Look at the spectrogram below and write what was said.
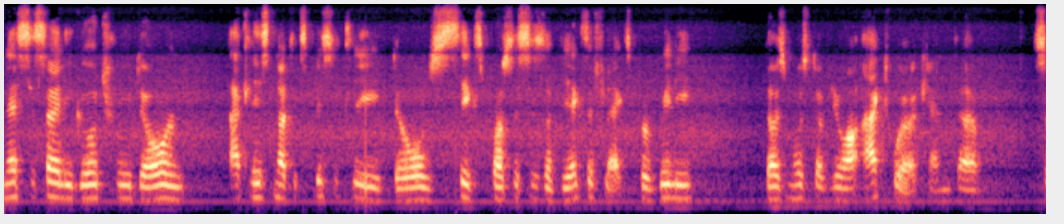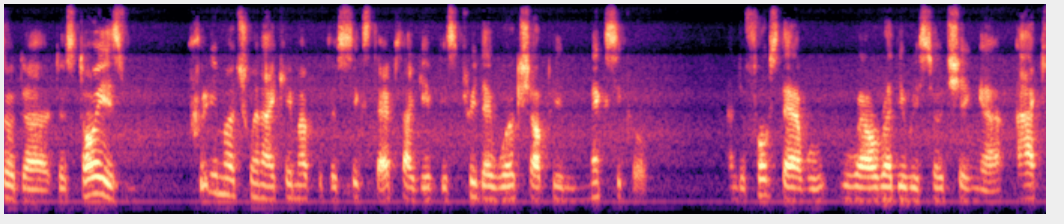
necessarily go through the whole, at least not explicitly the whole six processes of the hexaflex, but really does most of your act work. And uh, So the, the story is pretty much when I came up with the six steps, I gave this three day workshop in Mexico. And the folks there who, were already researching uh, ACT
